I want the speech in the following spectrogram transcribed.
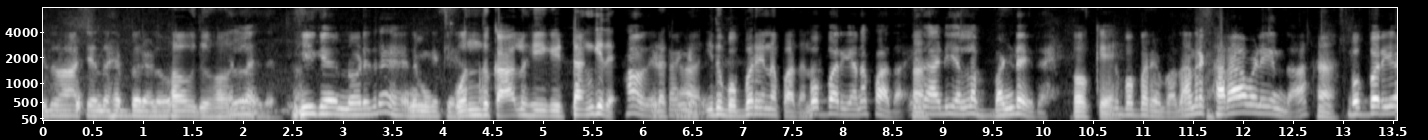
ಇದು ಆಚೆಯಿಂದ ಹೆಬ್ಬೆರಳು ಹೌದು ಹೌದು ಎಲ್ಲ ಇದೆ. ಹೀಗೆ ನೋಡಿದ್ರೆ ನಿಮ್ಗೆ ಒಂದು ಕಾಲು ಹೀಗೆ ಇಟ್ಟಂಗಿದೆ. ಹೌದು ಇದು ಬೊಬ್ಬರಿನ ಪಾದ ಬೊಬ್ಬರಿಯನ ಪಾದ. ಇದು ಅಡಿ ಎಲ್ಲ ಬಂಡೆ ಇದೆ. ಓಕೆ. ಇದು ಬೊಬ್ಬರಿಯ ಪಾದ ಅಂದ್ರೆ ಕರಾವಳಿಯಿಂದ ಬೊಬ್ಬರಿಯ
